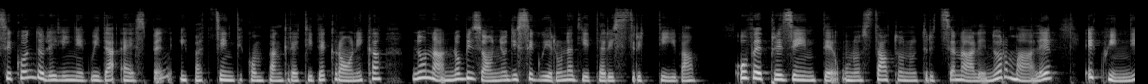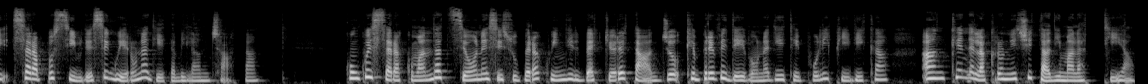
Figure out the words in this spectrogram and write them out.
Secondo le linee guida ESPEN, i pazienti con pancreatite cronica non hanno bisogno di seguire una dieta restrittiva, ove è presente uno stato nutrizionale normale e quindi sarà possibile seguire una dieta bilanciata. Con questa raccomandazione si supera quindi il vecchio retaggio che prevedeva una dieta ipolipidica anche nella cronicità di malattia.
